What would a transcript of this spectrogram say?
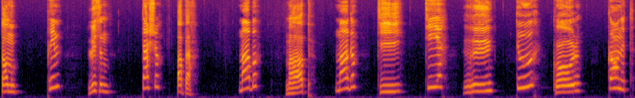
tamu, prim, lussen, tacho, paper, mabo, map, mago, ti, tier, Rue. tour, kool, kanet,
